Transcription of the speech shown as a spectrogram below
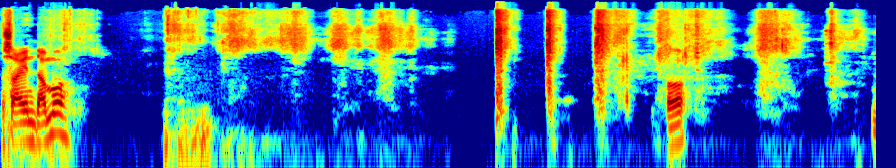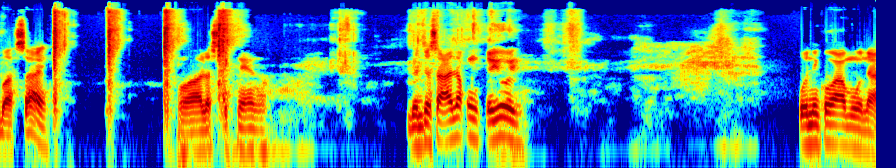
basa yung damo. Oh, basa eh. Mga lastik na yan. oh. Ganda sana kung tuyo eh. Kunin ko nga muna.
